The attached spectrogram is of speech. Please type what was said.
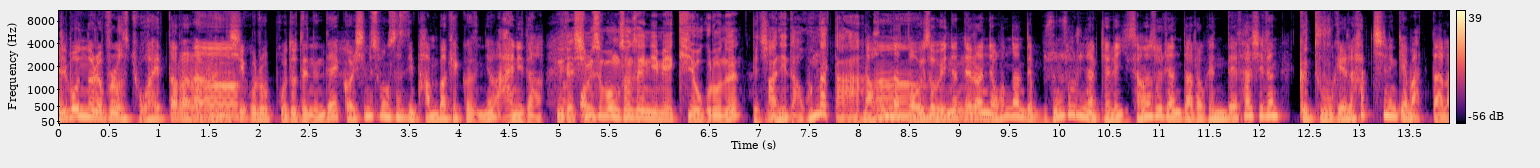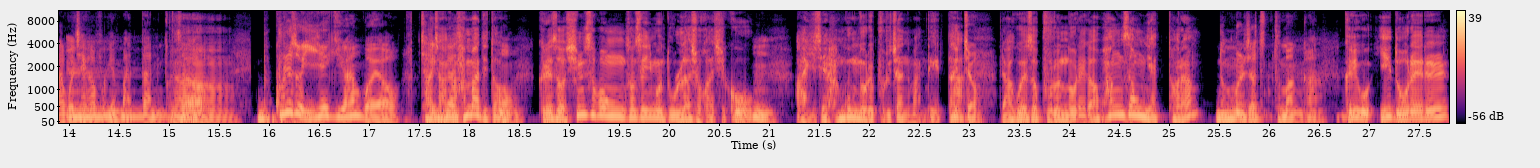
일본 노래 불러서 좋아했더라라는 어. 식으로 보도됐는데 그걸 심수봉 선생님이 반박했거든요. 아니다. 그러니까 심수봉 선생님의 기억으로는 그치. 아니 나 혼났다. 나 혼났다. 어. 어디서 웬년 데려왔냐 혼났는데 무슨 소리냐 걔네 이상한 소리 한다라고 했는데 사실은 그 두 개를 합치는 게 맞다라고 음. 제가 보기엔 맞다는 거죠. 어. 뭐 그래서 이 얘기가 한 거예요. 자기가 잠깐 한마디 더. 어. 그래서 심수봉 선생님은 놀라셔가지고 음, 아 이제 한국 노래 부르지 않으면 안 되겠다. 그죠. 라고 해서 부른 노래가 황성예터랑 눈물 젖은 두만강. 그리고 이 노래를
